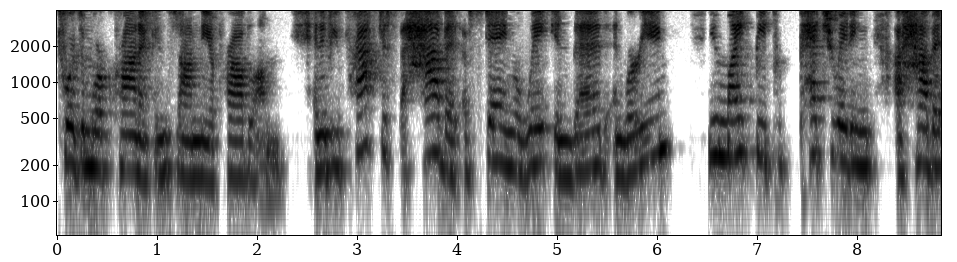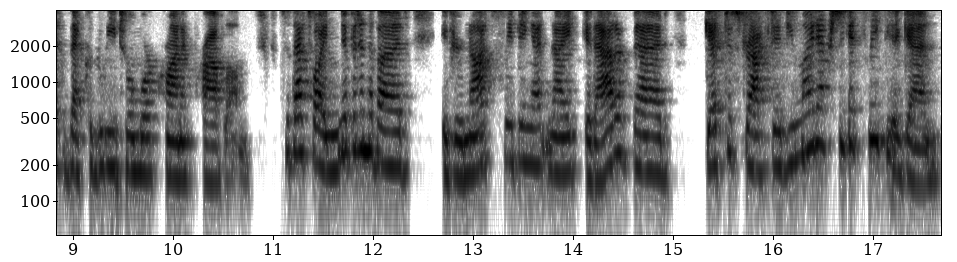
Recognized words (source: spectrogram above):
towards a more chronic insomnia problem. And if you practice the habit of staying awake in bed and worrying, you might be perpetuating a habit that could lead to a more chronic problem. So that's why nip it in the bud. If you're not sleeping at night, get out of bed, get distracted. You might actually get sleepy again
